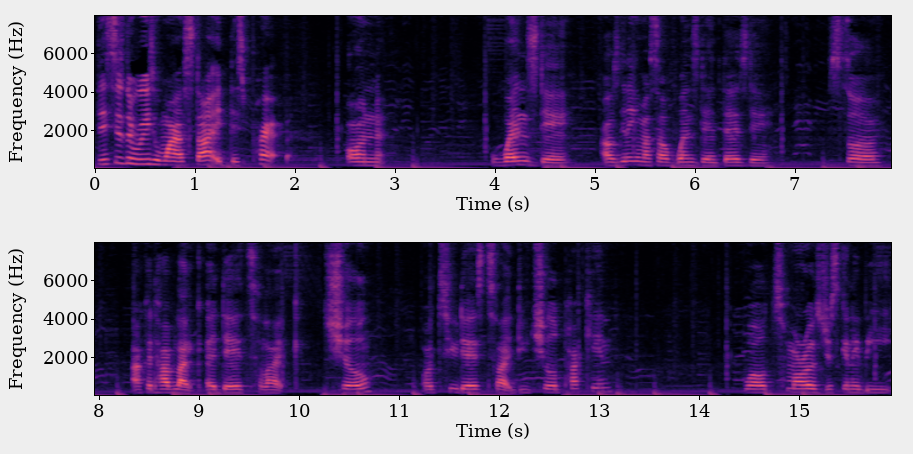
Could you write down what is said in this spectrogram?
this is the reason why I started this prep on Wednesday. I was gonna give myself Wednesday and Thursday so I could have like a day to like chill or two days to like do chilled packing. Well tomorrow's just gonna be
